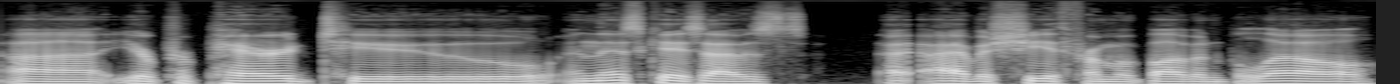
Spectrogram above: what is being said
Uh, you're prepared to. In this case, I was I, I have a sheath from above and below.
